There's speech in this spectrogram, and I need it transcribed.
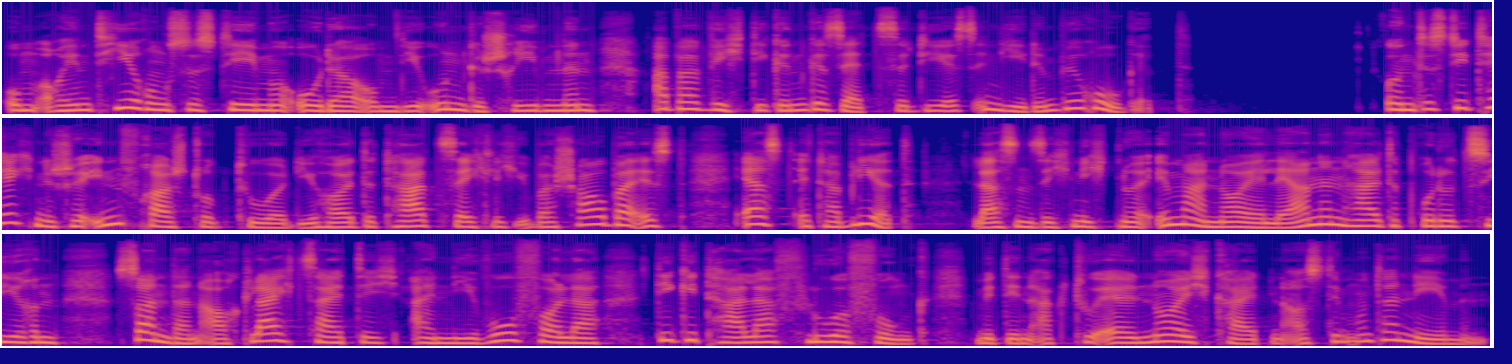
um Orientierungssysteme oder um die ungeschriebenen, aber wichtigen Gesetze, die es in jedem Büro gibt. Und ist die technische Infrastruktur, die heute tatsächlich überschaubar ist, erst etabliert, lassen sich nicht nur immer neue Lerninhalte produzieren, sondern auch gleichzeitig ein niveauvoller digitaler Flurfunk mit den aktuellen Neuigkeiten aus dem Unternehmen.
